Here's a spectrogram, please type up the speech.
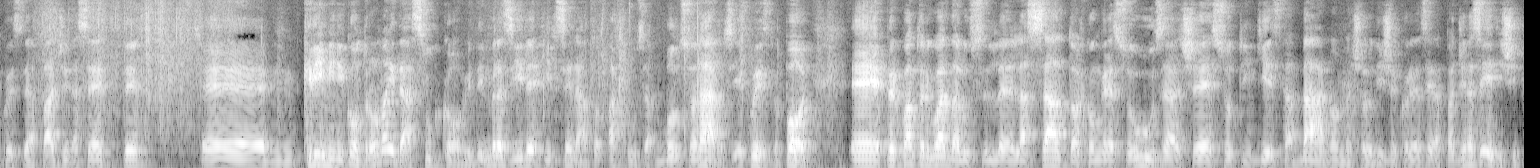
questa è a pagina 7. Eh, crimini contro l'umanità sul Covid. In Brasile il Senato accusa Bolsonaro. Sì, è questo. Poi, eh, per quanto riguarda l'assalto al congresso USA, c'è sotto inchiesta Bannon, ce lo dice il Corriere Sera a pagina 16.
